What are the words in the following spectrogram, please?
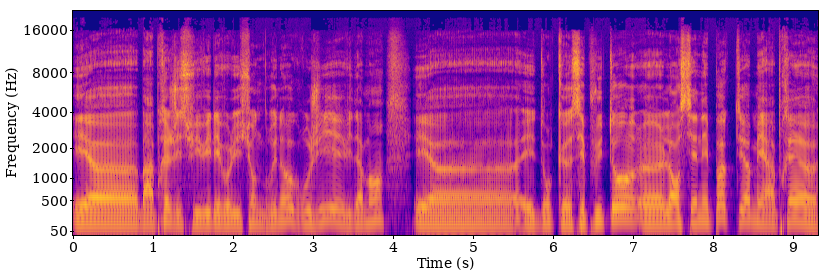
Et euh, bah après, j'ai suivi l'évolution de Bruno Grougy, évidemment. Et, et donc, c'est plutôt l'ancienne époque, tu vois. Mais après,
